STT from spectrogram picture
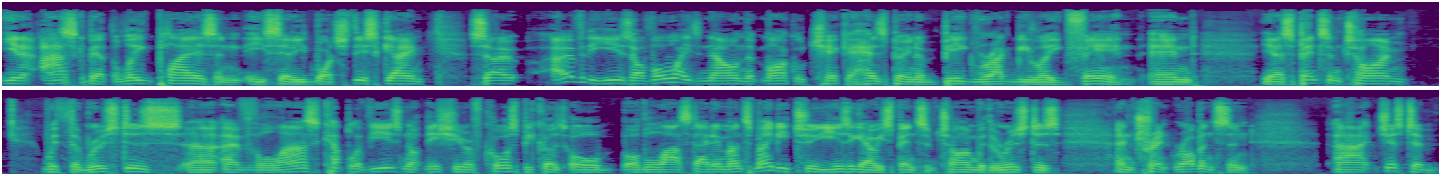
you know, ask about the league players, and he said he'd watched this game. So over the years, I've always known that Michael Cheika has been a big rugby league fan, and you know, spent some time with the Roosters uh, over the last couple of years, not this year, of course, because or or the last eighteen months, maybe two years ago, he spent some time with the Roosters and Trent Robinson. Uh, just to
